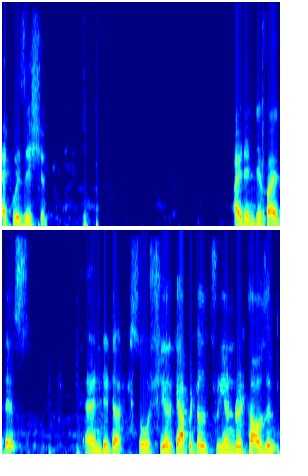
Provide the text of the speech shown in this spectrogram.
acquisition. Identify this and deduct. So share capital 300,000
